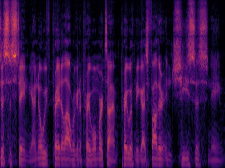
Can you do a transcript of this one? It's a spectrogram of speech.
to sustain me. I know we've prayed a lot. We're going to pray one more time. Pray with me, guys. Father, in Jesus' name.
